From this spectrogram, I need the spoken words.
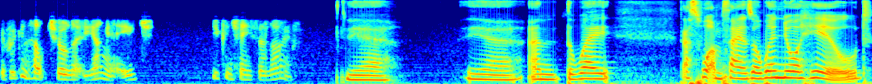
if we can help children at a young age, you can change their life. Yeah. Yeah. And the way that's what I'm saying as well. When you're healed,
